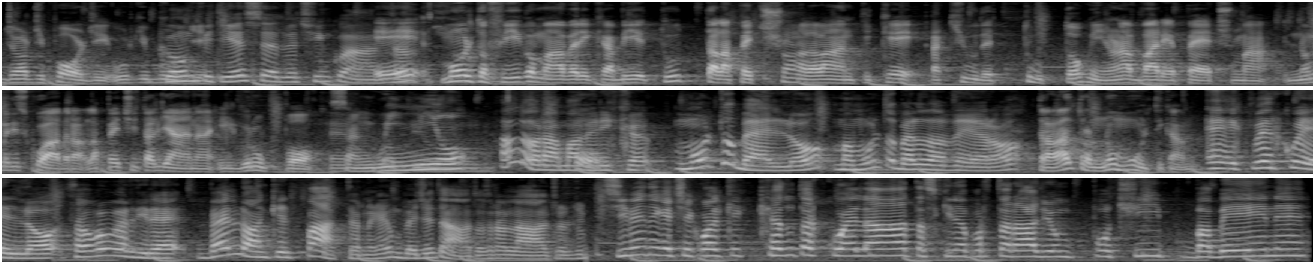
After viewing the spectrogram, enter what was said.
Giorgi Porgi, Urghi con Burghi. PTS 250. E molto figo Maverick abbia tutta la patchona davanti che racchiude tutto, quindi non ha varie patch, ma il nome di squadra, la patch italiana, il gruppo un sanguigno. Allora, Maverick, molto bello, ma molto bello davvero. Tra l'altro non multicam. E per quello, stavo proprio per dire, bello anche il pattern, che è un vegetato, tra l'altro. Si vede che c'è qualche caduta qua e là, taschina portaradio un po' cheap, va bene.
